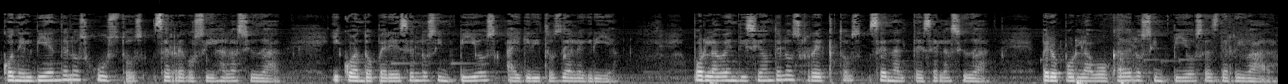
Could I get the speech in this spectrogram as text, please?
Con el bien de los justos se regocija la ciudad, y cuando perecen los impíos hay gritos de alegría. Por la bendición de los rectos se enaltece la ciudad, pero por la boca de los impíos es derribada.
